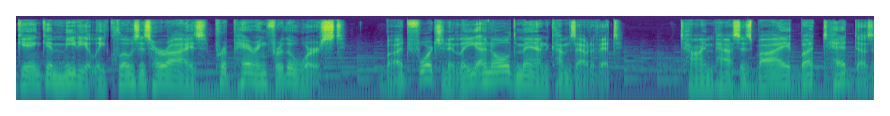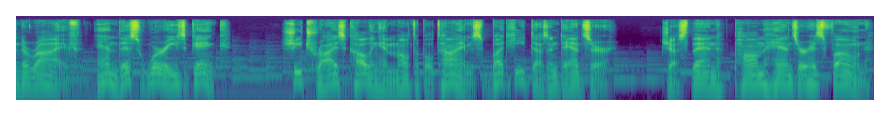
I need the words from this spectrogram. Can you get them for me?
Gink immediately closes her eyes, preparing for the worst. But fortunately, an old man comes out of it. Time passes by, but Ted doesn't arrive, and this worries Gink. She tries calling him multiple times, but he doesn't answer. Just then, Palm hands her his phone,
